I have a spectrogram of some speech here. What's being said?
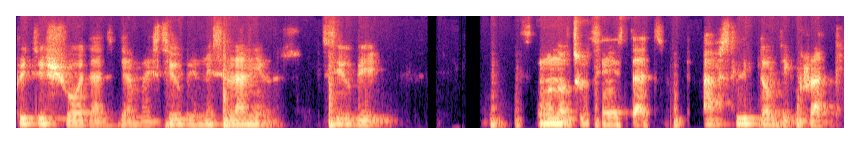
pretty sure that there might still be miscellaneous, still be one or two things that have slipped off the crack,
